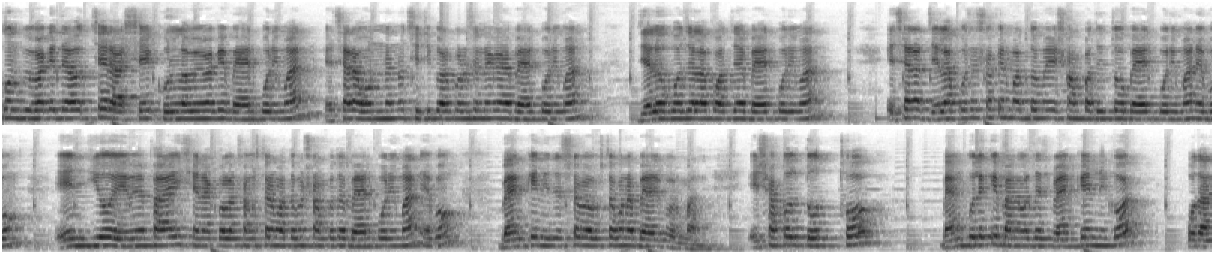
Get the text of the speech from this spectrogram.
কোন বিভাগে দেওয়া হচ্ছে, রাজশাহী, খুলনা বিভাগে ব্যয়ের পরিমাণ, এছাড়া অন্যান্য সিটি কর্পোরেশনের ব্যয়ের পরিমাণ, জেলা উপজেলা পর্যায়ে ব্যয়ের পরিমাণ এছাড়া জেলা প্রশাসকের মাধ্যমে সম্পাদিত ব্যয়ের পরিমাণ এবং এনজিও, এমএফআই, সেনা কল্যাণ সংস্থার মাধ্যমে সম্পাদিত ব্যয়ের পরিমাণ এবং ব্যাংকের নিজস্ব ব্যবস্থাপনা ব্যয়ের পরিমাণ। এ সকল তথ্য ব্যাংকগুলিকে বাংলাদেশ ব্যাংকের নিকট প্রদান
